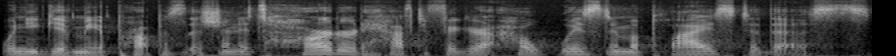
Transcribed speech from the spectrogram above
when you give me a proposition, it's harder to have to figure out how wisdom applies to this.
